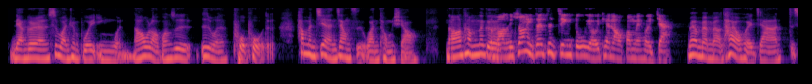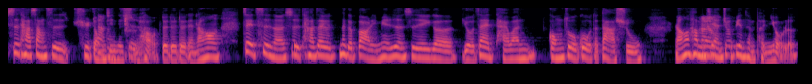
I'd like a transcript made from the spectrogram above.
两个人是完全不会英文，然后我老公是日文破破的，他们竟然这样子玩通宵。然后他们那个什么？你说你这次京都有一天老公没回家？没有没有没有，他有回家，是他上次去东京的时候。对对对对。然后这次呢，是他在那个 bar 里面认识一个有在台湾工作过的大叔，然后他们竟然就变成朋友了，嗯、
